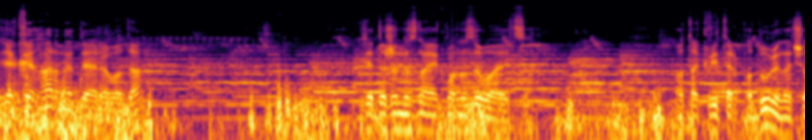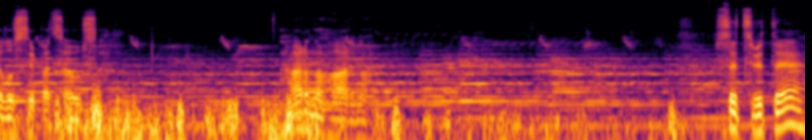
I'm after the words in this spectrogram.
Яке гарне дерево, да? Я навіть не знаю, як воно називається. Отак вітер подув і почало сипатися усе. Гарно, гарно. Все цвіте,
